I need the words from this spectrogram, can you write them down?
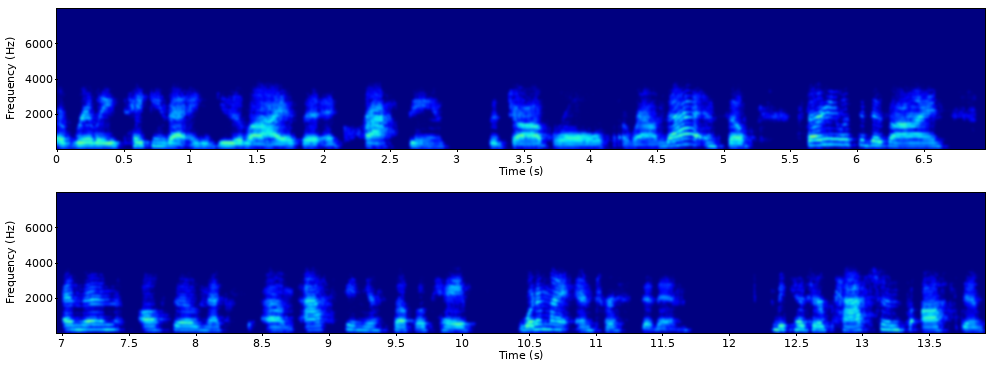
but really taking that and utilize it and crafting the job roles around that. And so starting with the design and then also next um, asking yourself, okay, what am I interested in? Because your passions often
